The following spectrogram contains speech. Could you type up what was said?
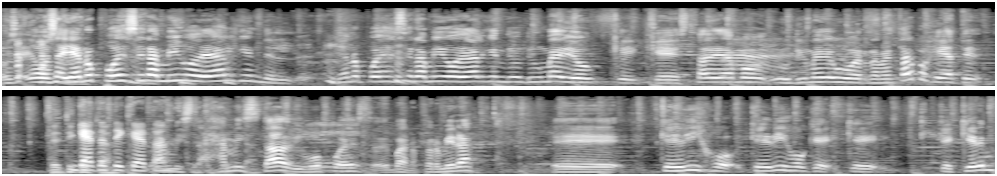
O sea, o sea, ya no puedes ser amigo de alguien del... Ya no puedes ser amigo de alguien de, un- de un medio que, que está, digamos, de un medio gubernamental porque ya te... Te Ya te etiqueta. Amistad, es amistad y vos puedes... Bueno, pero mira, eh, ¿qué dijo? ¿Qué dijo? Que, que, que quieren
